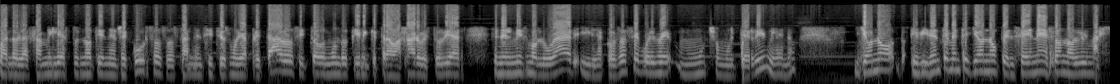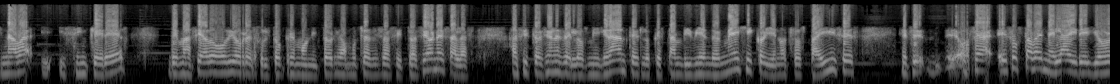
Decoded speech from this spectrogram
cuando las familias pues no tienen recursos o están en sitios muy apretados y todo el mundo tiene que trabajar o estudiar en el mismo lugar y la cosa se vuelve mucho muy terrible, ¿no? Yo no, evidentemente yo no pensé en eso, no lo imaginaba y, sin querer demasiado odio resultó premonitorio a muchas de esas situaciones, a las a situaciones de los migrantes, lo que están viviendo en México y en otros países. Es de- eh, o sea, eso estaba en el aire, yo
